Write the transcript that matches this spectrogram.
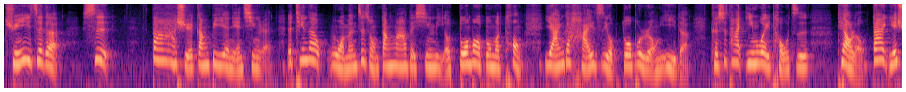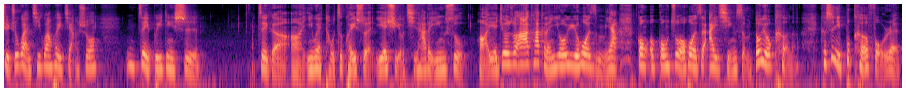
群益这个是大学刚毕业年轻人，而听到我们这种当妈的心里有多么多么痛，养一个孩子有多不容易的。可是他因为投资跳楼，当然也许主管机关会讲说，这也不一定是。这个啊、因为投资亏损，也许有其他的因素，哈，也就是说啊，他可能忧郁或者怎么样，工工作或者是爱情什么都有可能。可是你不可否认，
